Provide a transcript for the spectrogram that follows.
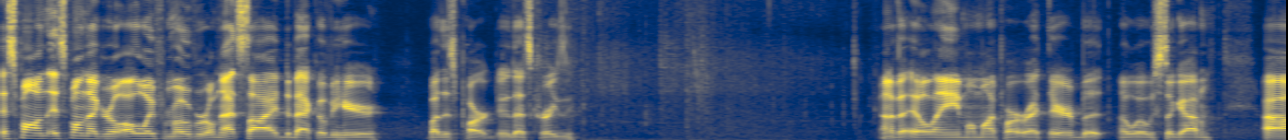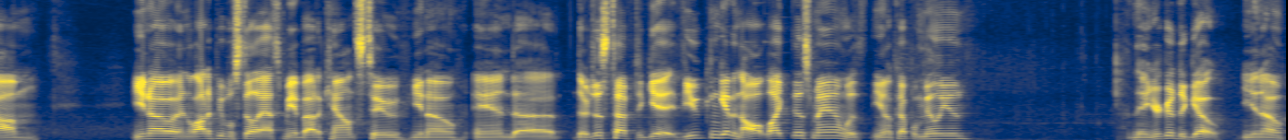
It spawned, it spawned that girl all the way from over on that side to back over here by this park, dude. That's crazy. Kind of an L aim on my part right there, but oh well, we still got him. Um, you know, and a lot of people still ask me about accounts too, you know, and uh, they're just tough to get. If you can get an alt like this, man, with you know a couple million, then you're good to go. You know,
